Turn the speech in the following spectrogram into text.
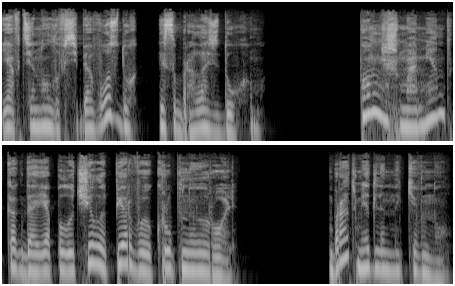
Я втянула в себя воздух и собралась духом. «Помнишь момент, когда я получила первую крупную роль?» Брат медленно кивнул.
